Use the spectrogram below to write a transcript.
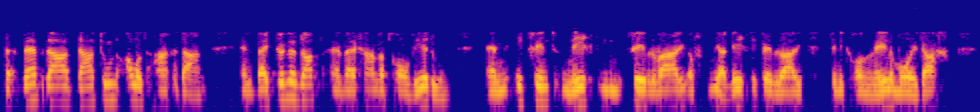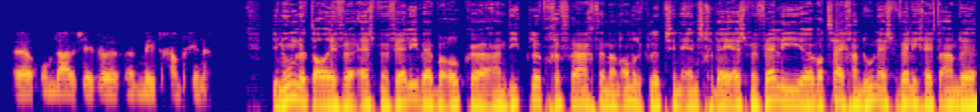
we, hebben daar, daar toen alles aan gedaan. En wij kunnen dat en wij gaan dat gewoon weer doen. En ik vind 19 februari, of ja, 19 februari vind ik gewoon een hele mooie dag... Uh, om daar eens even mee te gaan beginnen. Je noemde het al even Aspen Valley. We hebben ook uh, aan die club gevraagd en aan andere clubs in Enschede. Aspen Valley, uh, wat zij gaan doen. Aspen Valley geeft aan de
